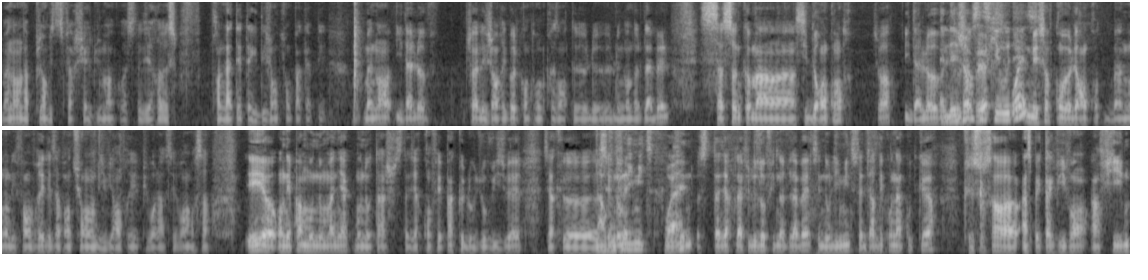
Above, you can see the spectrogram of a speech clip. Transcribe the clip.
maintenant on n'a plus envie de se faire chier avec l'humain, quoi. C'est-à-dire euh, prendre la tête avec des gens qui n'ont pas capté. Donc maintenant, Ida Love, tu vois, les gens rigolent quand on présente euh, le, le nom de notre label, ça sonne comme un site de rencontre. Tu vois, Ida Love. Et les gens, c'est ce qu'ils vous Ouais, disent mais sauf qu'on les rencontre, ben, nous on les fait en vrai, les aventures on les vit en vrai, et puis voilà, c'est vraiment ça. Et euh, on n'est pas monomaniaque, monotache, c'est-à-dire qu'on fait pas que de l'audiovisuel, c'est-à-dire que c'est nos limites. Ouais. C'est-à-dire que la philosophie de notre label, c'est nos limites, c'est-à-dire dès qu'on a un coup de cœur, que ce soit un spectacle vivant, un film,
